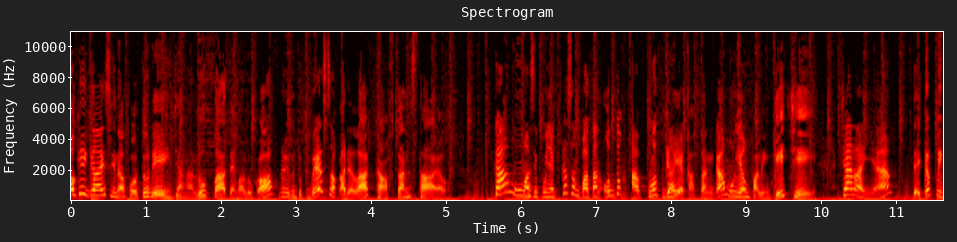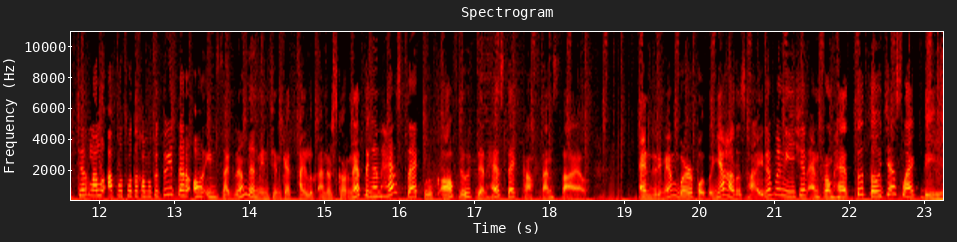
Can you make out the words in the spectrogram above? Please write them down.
Oke okay guys, enough for today. Jangan lupa tema look of the week untuk besok adalah kaftan style. Kamu masih punya kesempatan untuk upload gaya kaftan kamu yang paling kece. Caranya, take a picture lalu upload foto kamu ke Twitter or Instagram dan mention cat ilook underscore net dengan hashtag look of the week dan hashtag kaftan style. And remember, fotonya harus high definition and from head to toe just like this.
